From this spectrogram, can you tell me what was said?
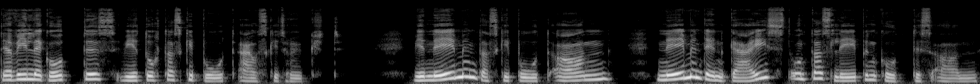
Der Wille Gottes wird durch das Gebot ausgedrückt. Wir nehmen das Gebot an, nehmen den Geist und das Leben Gottes an.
